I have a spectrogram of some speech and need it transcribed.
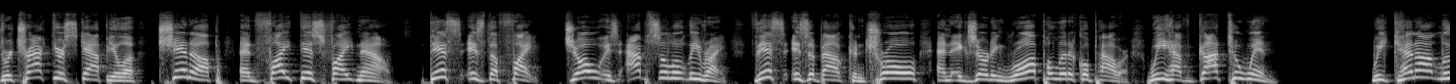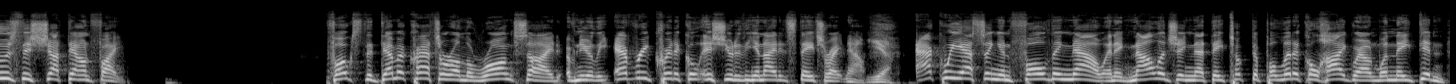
retract your scapula, chin up, and fight this fight now. This is the fight. Joe is absolutely right. This is about control and exerting raw political power. We have got to win. We cannot lose this shutdown fight. Folks, the Democrats are on the wrong side of nearly every critical issue to the United States right now. Yeah. Acquiescing and folding now and acknowledging that they took the political high ground when they didn't,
